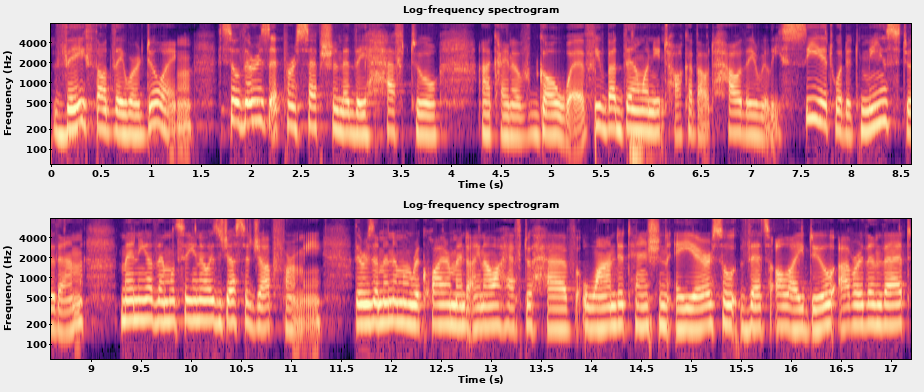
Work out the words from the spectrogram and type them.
they thought they were doing. So there is a perception that they have to uh, kind of go with. But then when you talk about how they really see it, what it means to them, many of them would say, you know, it's just a job for me. There is a minimum requirement. I know I have to have one detention a year. So that's all I do. Other than that,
